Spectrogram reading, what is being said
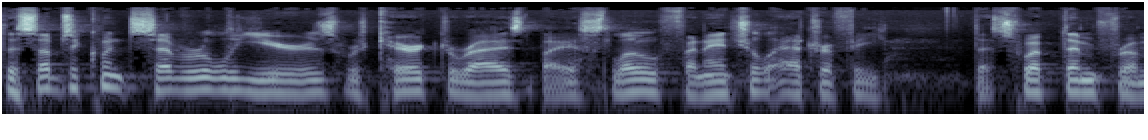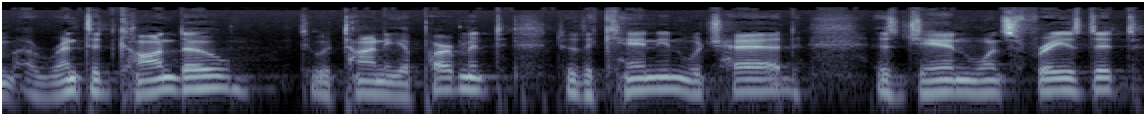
The subsequent several years were characterized by a slow financial atrophy that swept them from a rented condo to a tiny apartment to the canyon, which had, as Jan once phrased it,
